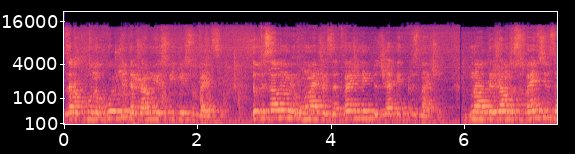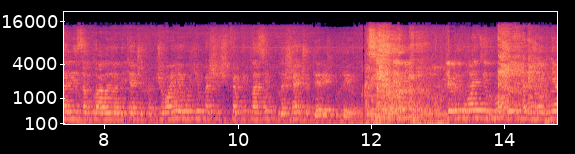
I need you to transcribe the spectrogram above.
за рахунок коштів державної освітньої субвенції. Дописали ми у межах затверджених бюджетних призначень. На державну субвенцію взагалі заклали на дитяче харчування учнів перших-четвертих класів лише 4 гривні. 7 гривень для вихованців груп розумного дня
